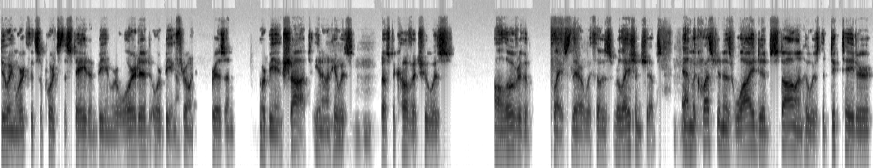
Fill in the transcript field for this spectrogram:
doing work that supports the state and being rewarded, or being yeah. thrown in prison, or being shot. You know, and he mm-hmm. was mm-hmm. Shostakovich, who was all over the place there with those relationships. And the question is why did Stalin, who was the dictator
